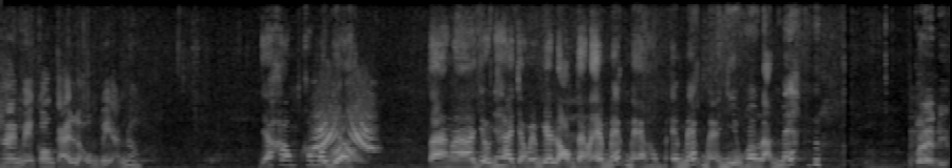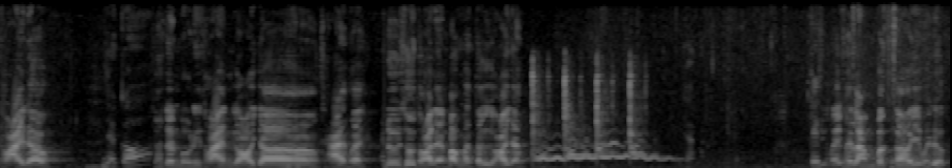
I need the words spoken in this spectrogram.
hai mẹ con cãi lộn vì ảnh không? Dạ không không bao giờ. Toàn là ví dụ như hai chồng em gây lộn toàn là em mét mẹ không? Em mét mẹ nhiều hơn là ảnh mét. Có đem điện thoại đó không? Dạ có. Cho trên mượn điện thoại anh gọi cho xã em ơi đưa số điện thoại để anh bấm anh tự gọi cho. Chuyện này phải làm bất ngờ vậy mới được.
